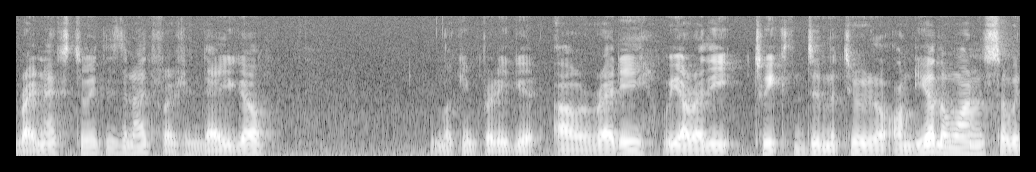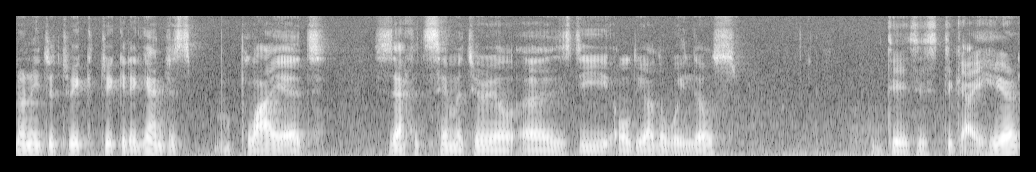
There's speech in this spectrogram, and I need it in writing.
right next to it is the night version there you go looking pretty good already. We already tweaked the material on the other one so we don't need to tweak tweak it again. Just apply it. Exactly the same material as the all the other windows. This is the guy here.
